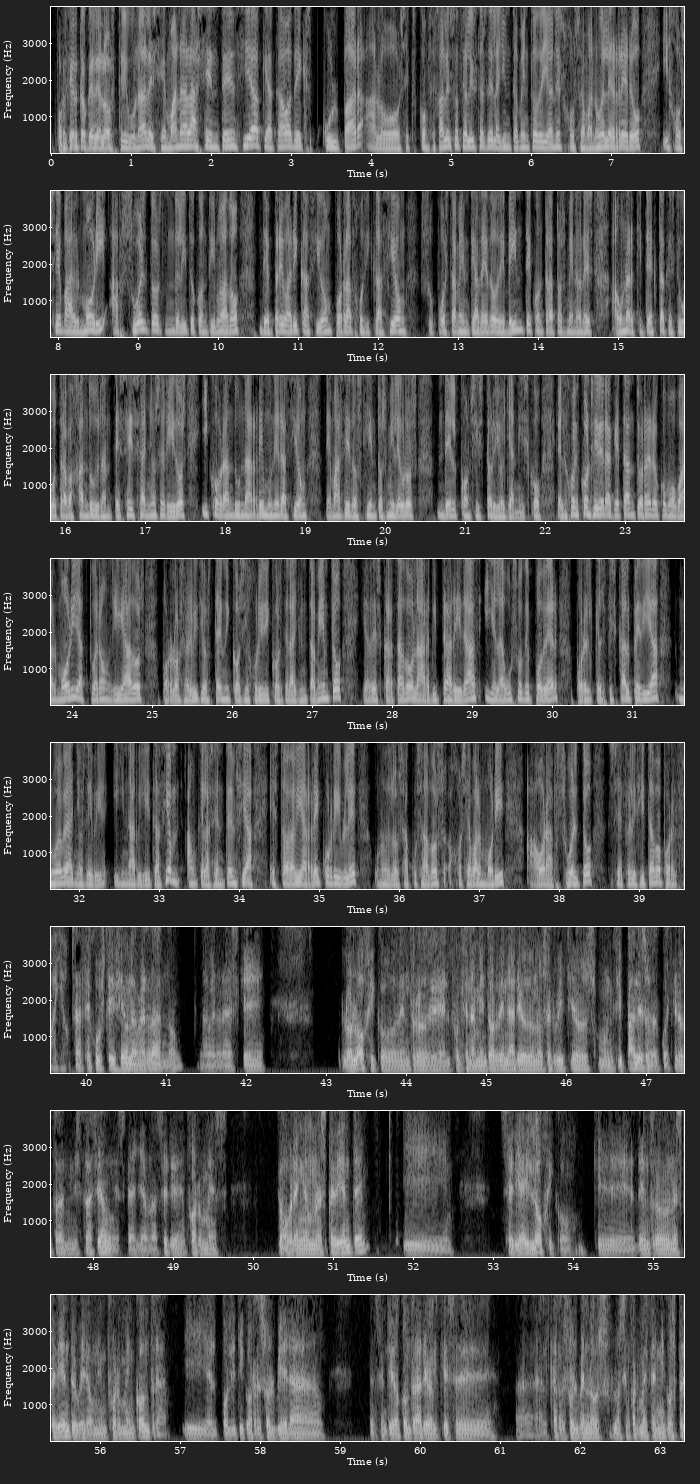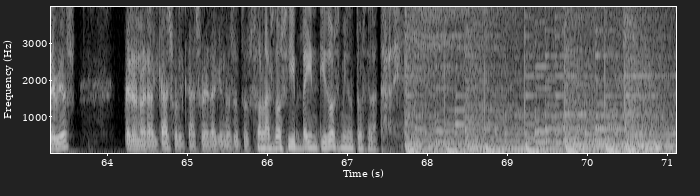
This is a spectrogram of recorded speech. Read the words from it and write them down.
Por cierto, que de los tribunales emana la sentencia que acaba de exculpar a los exconcejales socialistas del Ayuntamiento de Llanes, José Manuel Herrero y José Balmori, absueltos de un delito continuado de prevaricación por la adjudicación supuestamente a dedo de 20 contratos menores a una arquitecta que estuvo trabajando durante seis años seguidos y cobrando una remuneración de más de 200.000 euros del consistorio llanisco. El juez considera que tanto Herrero como Balmori actuaron guiados por los servicios técnicos y jurídicos del Ayuntamiento y ha descartado la arbitrariedad y el abuso de poder por el que el fiscal pedía nueve años de inhabilitación. Aunque la sentencia es todavía recurrible, uno de los acusados, José Balmori, ahora absuelto, se felicitaba por el fallo. Se hace justicia una verdad, ¿no? La verdad es que lo lógico dentro del funcionamiento ordinario de unos servicios municipales o de cualquier otra administración es que haya una serie de informes que obren en un expediente y sería ilógico que dentro de un expediente hubiera un informe en contra y el político resolviera en sentido contrario al que se al que resuelven los, los informes técnicos previos, pero no era el caso. El caso era que nosotros. Son las 2 y 22 minutos de la tarde.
